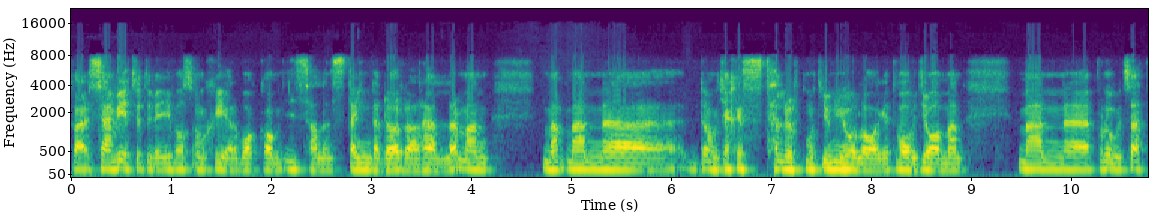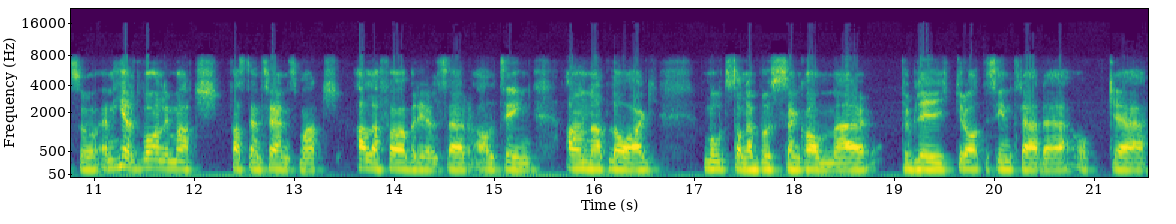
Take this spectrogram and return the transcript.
Tyvärr. Sen vet ju inte vi vad som sker bakom ishallens stängda dörrar heller, men, men, men eh, de kanske ställer upp mot juniorlaget, vad vet jag, men, men eh, på något sätt så en helt vanlig match, fast en träningsmatch, alla förberedelser, allting, annat lag, motståndarbussen kommer, publik, gratis inträde och eh,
